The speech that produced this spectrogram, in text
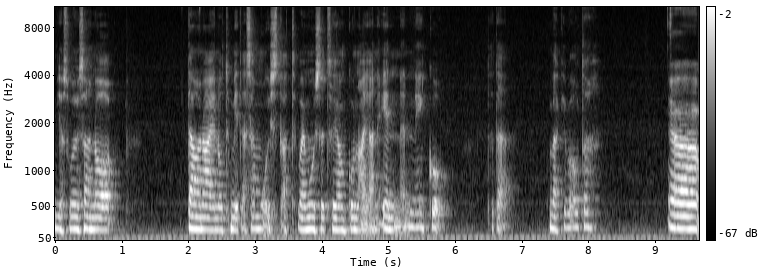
jos voi sanoa, tämä on ainut, mitä sä muistat? Vai muistatko jonkun ajan ennen niin kuin tätä väkivaltaa? Öö,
